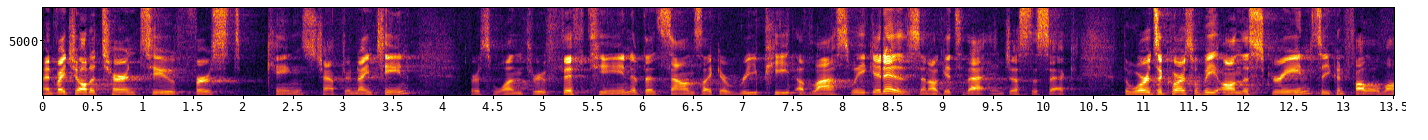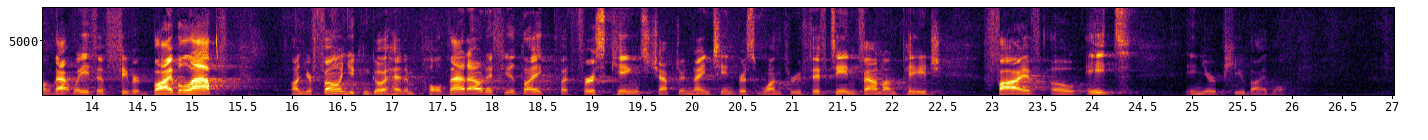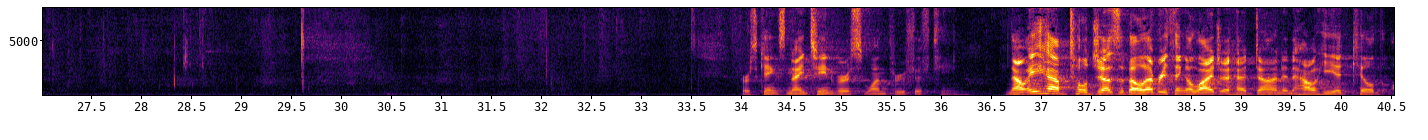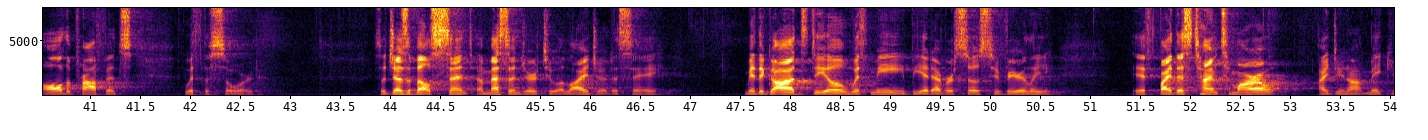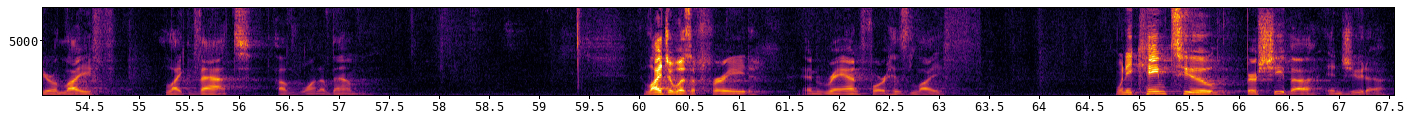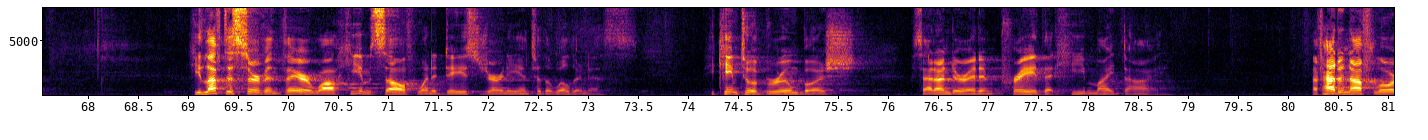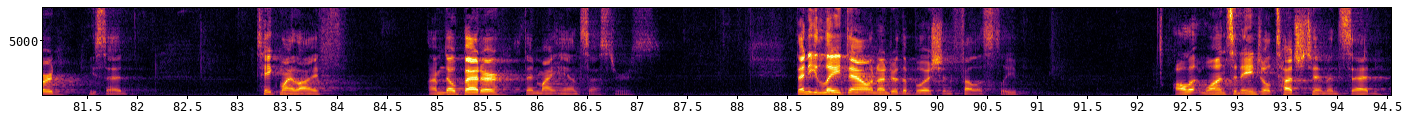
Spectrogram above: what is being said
I invite you all to turn to 1 Kings chapter 19, verse 1 through 15. If that sounds like a repeat of last week, it is, and I'll get to that in just a sec. The words, of course, will be on the screen, so you can follow along that way. If you have a favorite Bible app on your phone, you can go ahead and pull that out if you'd like. But 1 Kings chapter 19, verse 1 through 15, found on page 508 in your Pew Bible. 1 Kings 19, verse 1 through 15. Now Ahab told Jezebel everything Elijah had done and how he had killed all the prophets with the sword. So Jezebel sent a messenger to Elijah to say, May the gods deal with me, be it ever so severely, if by this time tomorrow I do not make your life like that of one of them. Elijah was afraid and ran for his life. When he came to Beersheba in Judah, he left his servant there while he himself went a day's journey into the wilderness. He came to a broom bush, sat under it, and prayed that he might die. I've had enough, Lord, he said. Take my life. I'm no better than my ancestors. Then he lay down under the bush and fell asleep. All at once, an angel touched him and said,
